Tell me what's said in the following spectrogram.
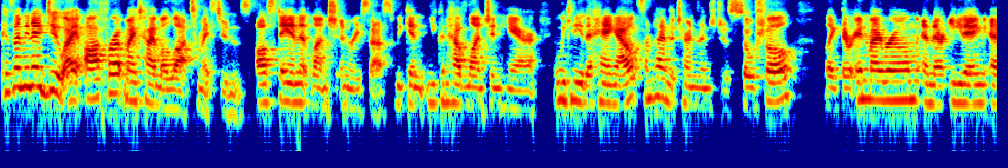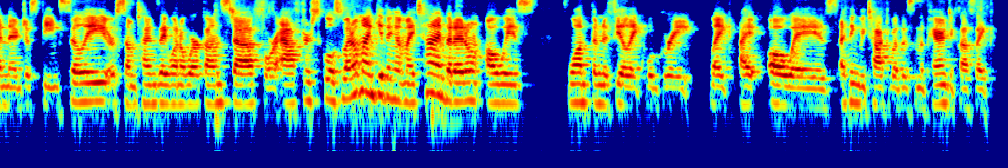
Because I mean, I do, I offer up my time a lot to my students. I'll stay in at lunch and recess. We can, you can have lunch in here and we can either hang out. Sometimes it turns into just social like they're in my room and they're eating and they're just being silly or sometimes they want to work on stuff or after school so i don't mind giving up my time but i don't always want them to feel like well great like i always i think we talked about this in the parenting class like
